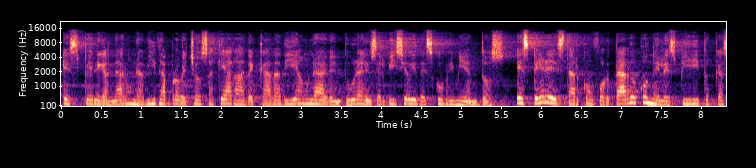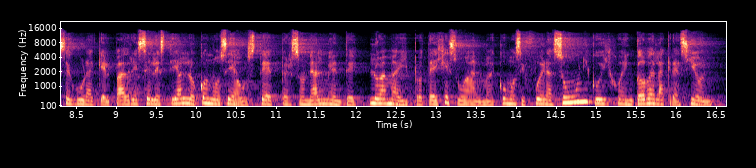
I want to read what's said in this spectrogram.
espere ganar una vida provechosa que haga de cada día una aventura en servicio y descubrimientos. Espere estar confortado con el espíritu que asegura que el Padre Celestial lo conoce a usted personalmente, lo ama y protege su alma como si fuera su único hijo en toda la creación,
